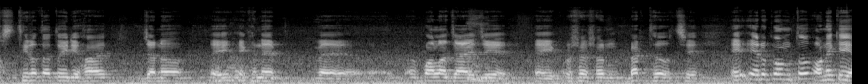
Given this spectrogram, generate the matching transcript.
অস্থিরতা তৈরি হয়, যেন এই এখানে বলা যায় যে এই প্রশাসন ব্যর্থ হচ্ছে। এরকম তো অনেকেই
